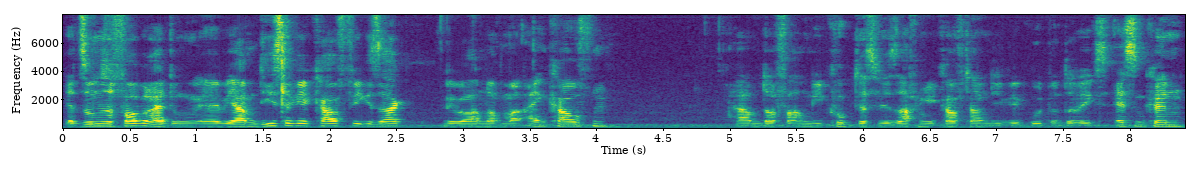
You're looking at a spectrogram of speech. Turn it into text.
Jetzt unsere Vorbereitung. Äh, wir haben Diesel gekauft, wie gesagt. Wir waren nochmal einkaufen haben da vor allem geguckt, dass wir Sachen gekauft haben, die wir gut unterwegs essen können.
